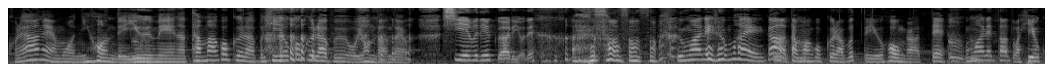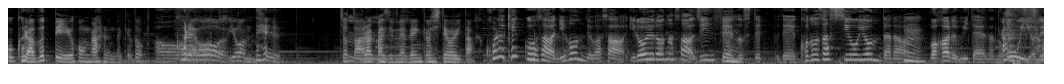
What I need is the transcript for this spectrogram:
これはねもう日本で有名な卵クラブ、ひよこクラブを読んだんだよ。CM でよくあるよね。そうそうそう。生まれる前うんうがん卵クラブっていう本があって、うんうん。生まれた後はひよこクラブっていう本があるんだけどここれを読んでちょっとあらかじめ勉強しておいた、これ結構さ日本ではさいろいろなさ人生のステップで、この雑誌を読んだらうん。わかるみたいなの多いよね、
